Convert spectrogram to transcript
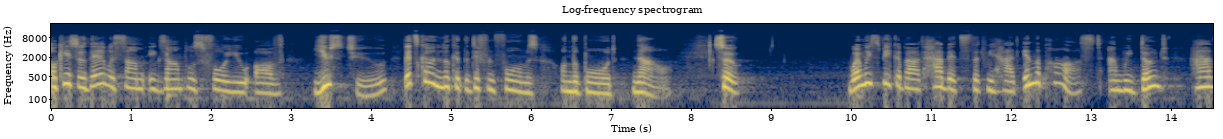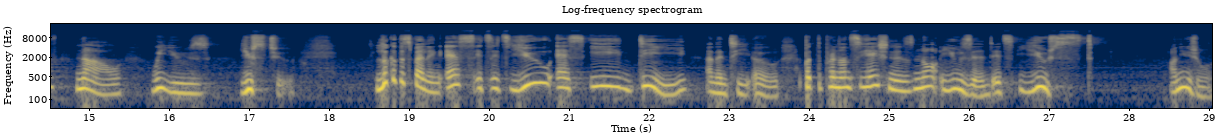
Okay, so there were some examples for you of used to. Let's go and look at the different forms on the board now. So, when we speak about habits that we had in the past and we don't have now, we use used to. Look at the spelling. S, it's, it's U S E D and then T O. But the pronunciation is not used, it's used. Unusual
